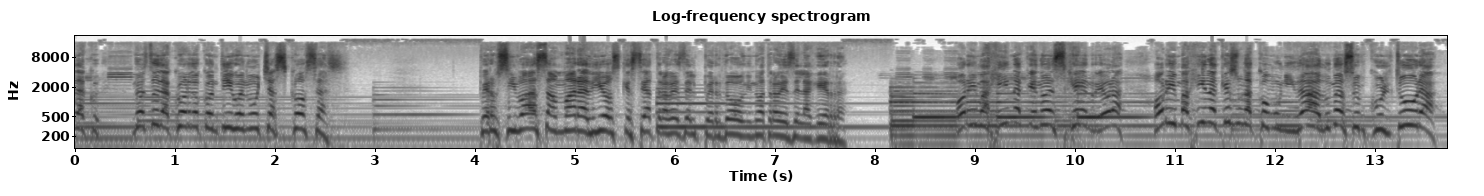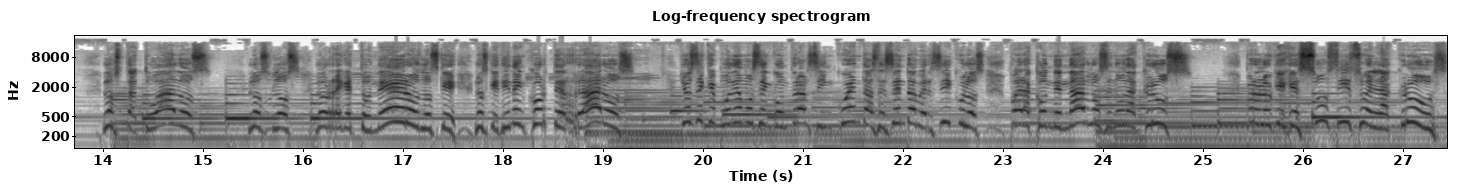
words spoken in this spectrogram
No estoy de acuerdo contigo en muchas cosas. Pero si vas a amar a Dios, que sea a través del perdón y no a través de la guerra. Ahora imagina que no es Henry. Ahora, ahora imagina que es una comunidad, una subcultura. Los tatuados, los, los, los reggaetoneros, los que, los que tienen cortes raros. Yo sé que podemos encontrar 50, 60 versículos para condenarlos en una cruz. Pero lo que Jesús hizo en la cruz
